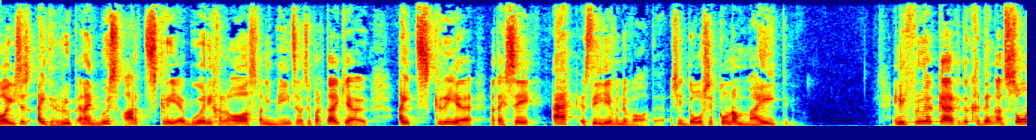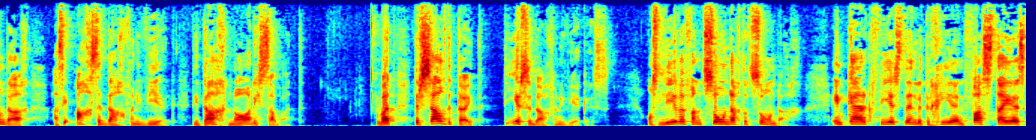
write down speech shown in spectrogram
waar Jesus uitroep en hy moes hard skree bo die geraas van die mense wat so partytjie hou, uitskree wat hy sê ek is die lewende water. As jy dors het, kom na my toe. En die vroeë kerk het ook gedink aan Sondag as die 8ste dag van die week, die dag na die Sabbat. Wat terselfdertyd die eerste dag van die week is. Ons lewe van Sondag tot Sondag. En kerkfeeste en liturgie en vastye is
